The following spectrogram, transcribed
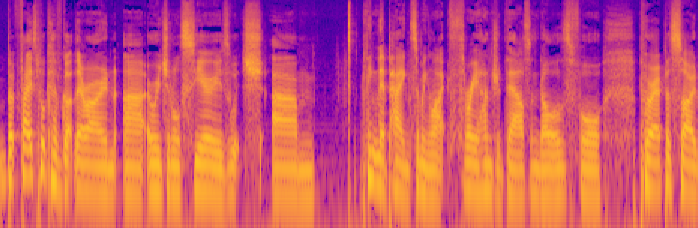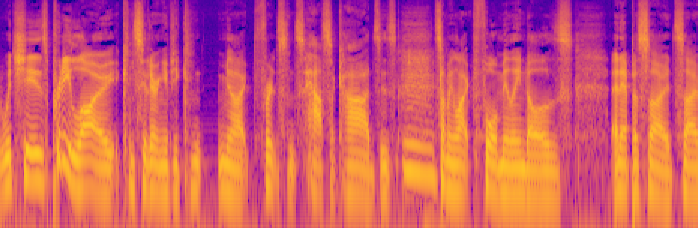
but Facebook have got their own uh, original series, which. Um, I think they're paying something like three hundred thousand dollars for per episode, which is pretty low considering if you can, you know, like for instance, House of Cards is something like four million dollars an episode. So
